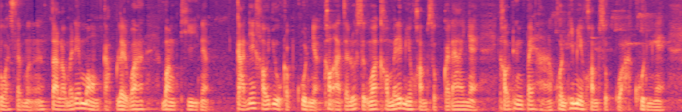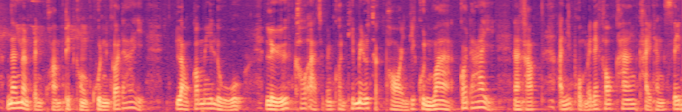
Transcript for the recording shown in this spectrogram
ตัวเสมอ แต่เราไม่ได้มองกลับเลยว่าบางทีเนี่ยการที่เขาอยู่กับคุณเนี่ยเขาอาจจะรู้สึกว่าเขาไม่ได้มีความสุขก็ได้ไงเขาถึงไปหาคนที่มีความสุขกว่าคุณไง นั่นมันเป็นความผิดของคุณก็ได้ เราก็ไม่รู้ หรือเขาอาจจะเป็นคนที่ไม่รู้จักพออย่างที่คุณว่าก็ได้นะครับ อันนี้ผมไม่ได้เข้าข้างใครทั้งสิ้น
